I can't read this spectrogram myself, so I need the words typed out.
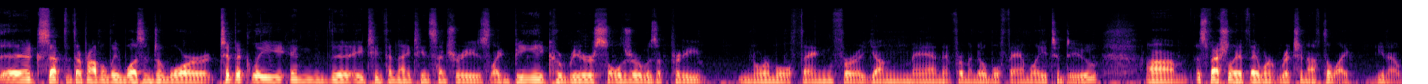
except that there probably wasn't a war. Typically, in the 18th and 19th centuries, like being a career soldier was a pretty normal thing for a young man from a noble family to do, um, especially if they weren't rich enough to like you know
